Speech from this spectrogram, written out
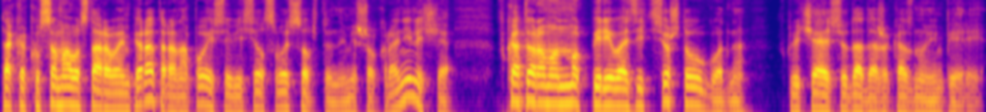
так как у самого старого императора на поясе висел свой собственный мешок хранилища, в котором он мог перевозить все, что угодно, включая сюда даже казну империи.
